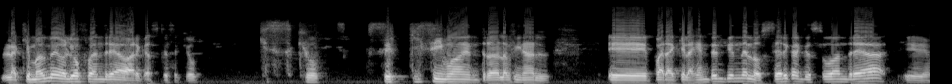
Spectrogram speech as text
la que más me dolió fue Andrea Vargas, que se quedó, que se quedó cerquísima de entrar a la final. Eh, para que la gente entienda lo cerca que estuvo Andrea, eh,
